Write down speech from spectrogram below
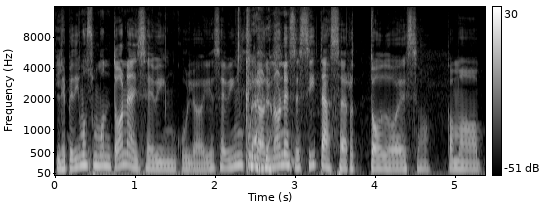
le pedimos un montón a ese vínculo y ese vínculo Claro. no necesita hacer todo eso. Como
